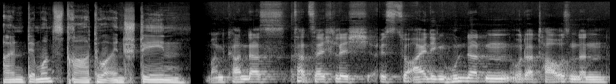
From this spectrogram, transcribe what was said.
ein Demonstrator entstehen. Man kann das tatsächlich bis zu einigen Hunderten oder Tausenden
